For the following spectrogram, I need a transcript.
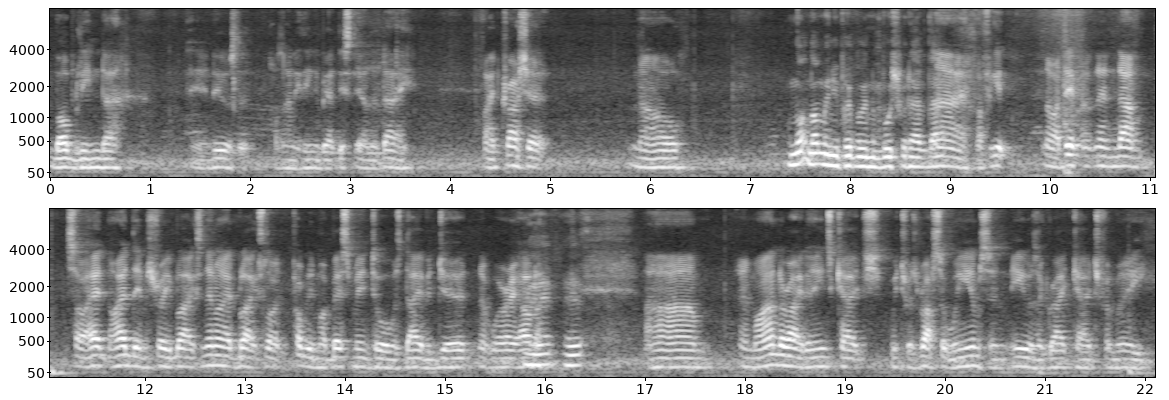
Bob Lindner, and who was the, I was only thinking about this the other day. I had Crusher, Noel, Not not many people in the bush would have that. no, I forget. No, I definitely. And um, so I had I had them three blokes, and then I had blokes like probably my best mentor was David Jerd at Warrior. yeah, yeah. Um, and my under 18s coach, which was Russell Williamson, he was a great coach for me.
